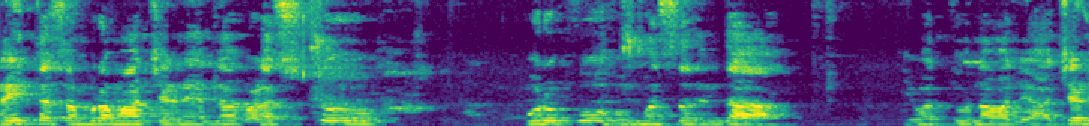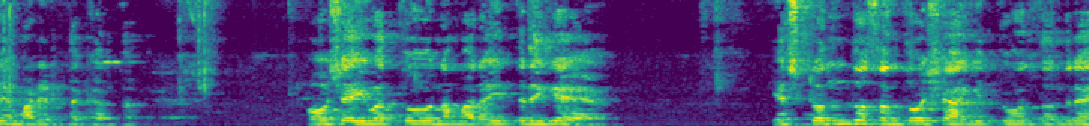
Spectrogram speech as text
ರೈತ ಸಂಭ್ರಮಾಚರಣೆಯನ್ನು ಬಹಳಷ್ಟು ಹುರುಪು, ಹುಮ್ಮಸ್ಸದಿಂದ ಇವತ್ತು ನಾವು ಅಲ್ಲಿ ಆಚರಣೆ ಮಾಡಿರ್ತಕ್ಕಂಥ, ಬಹುಶಃ ಇವತ್ತು ನಮ್ಮ ರೈತರಿಗೆ ಎಷ್ಟೊಂದು ಸಂತೋಷ ಆಗಿತ್ತು ಅಂತಂದರೆ,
